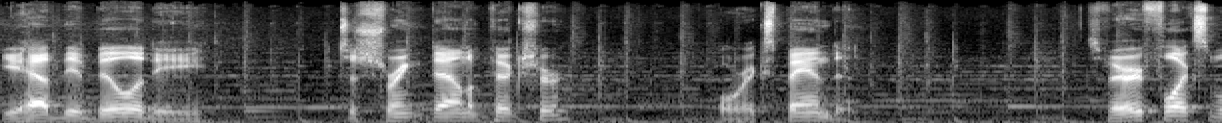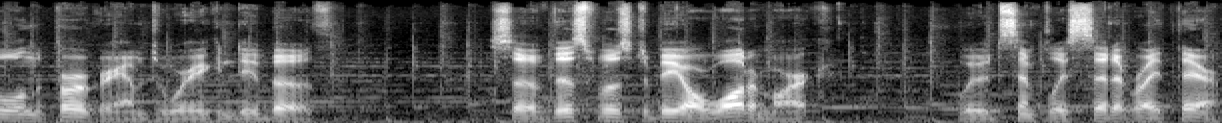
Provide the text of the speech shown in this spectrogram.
you have the ability to shrink down a picture or expand it. It's very flexible in the program to where you can do both. So if this was to be our watermark, we would simply set it right there.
